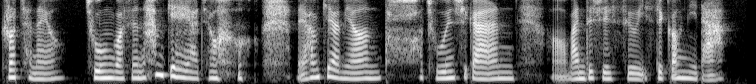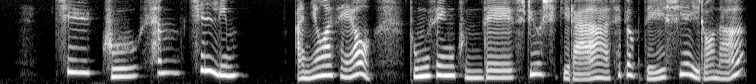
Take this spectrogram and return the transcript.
그렇잖아요. 좋은 것은 함께 해야죠. 네, 함께 하면 더 좋은 시간 어, 만드실 수 있을 겁니다. 7937님. 안녕하세요. 동생 군대 수료식이라 새벽 4시에 일어나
